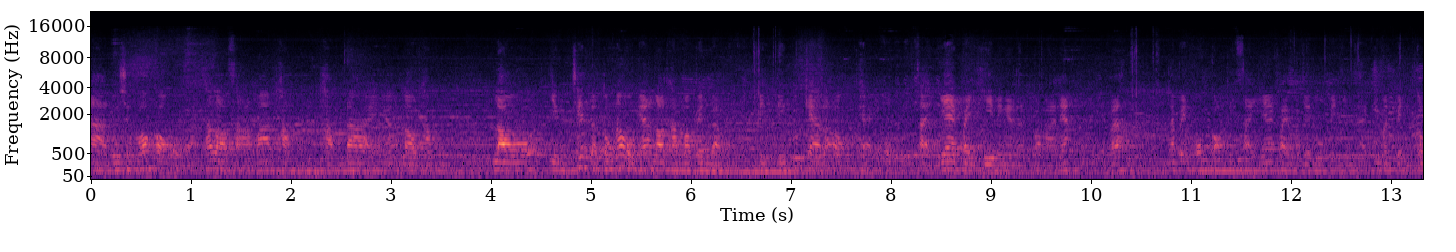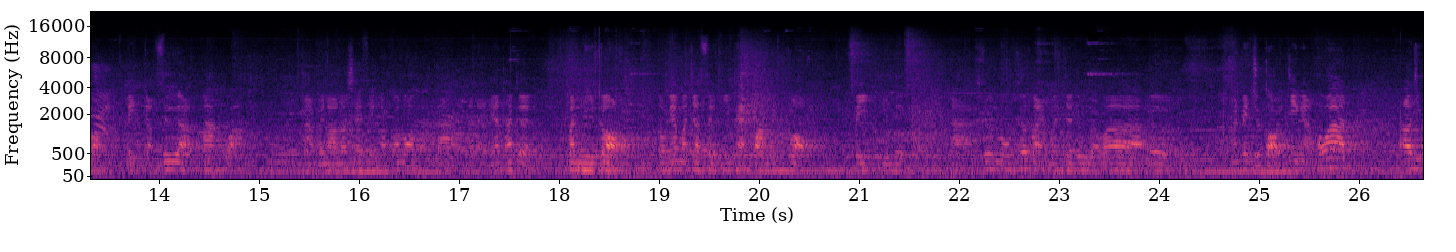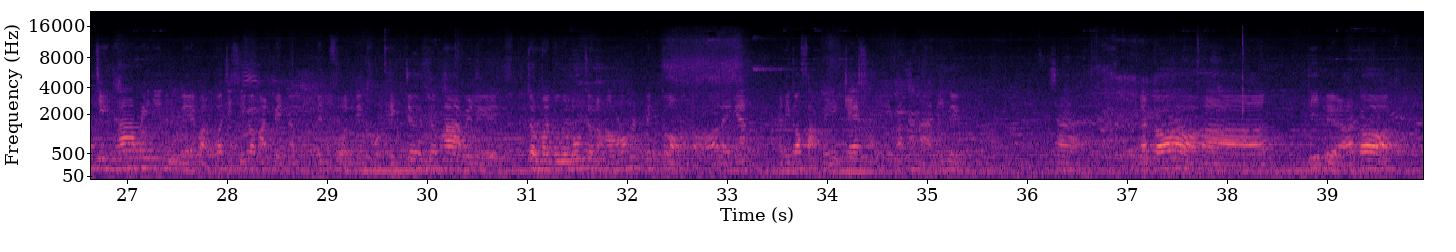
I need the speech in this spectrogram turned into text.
อ่าโดยเฉพาะกาะอกอะถ้าเราสามารถทำทำได้เนี่ยเราทำเราอย่างเช่นแบบตรงหน้าอกเนี่ยเราทำมาเป็นแบบติดติดลูกแกนแล้วเอาแขนอกใส่แยกไปอีกทีหนึงอะประมาณเนี้ยเอปะถ้าเป็นพวกกล่องที่ใส่แยกไปมันจะดูเป็นอินแพคที่มันเป็นกล่องติดกับเสื้อมากกว่า เวลาเราใช้เสร็จเราก็ลอกมันได้อะไรเงี้ยถ้าเกิดมันมีเกราะตรงเนี้ยมันจะเสริม impact ความเป็นเกราะไปอีกทีหนึงอ่าเครื่องลงเครื่องไหลมันจะดูแบบว่าเออมันเป็นชุดเกราะจริงอะเพราะว่าเอาจริงๆ ถ้าไม่ได้ดูเลยแบบก็จะคิดว่ามันเป็นเป็นส่วนหนึ่งของ texture เสื้อผ้าไปเลย จนมาดูรูปจนอ๋อมันเป็นเกราะเหรออะไรเงี้ย อันนี้ก็ฝากไปแก้ไขพัฒนานิดนึง ใช่ แล้วก็อ่าที่เหลือก็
